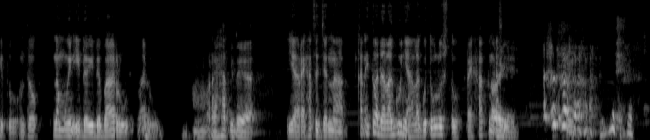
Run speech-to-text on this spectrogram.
gitu untuk nemuin ide-ide baru. Baru Hmm, rehat gitu ya. ya rehat sejenak. Kan itu ada lagunya lagu tulus tuh rehat nggak Oh, sih? iya.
